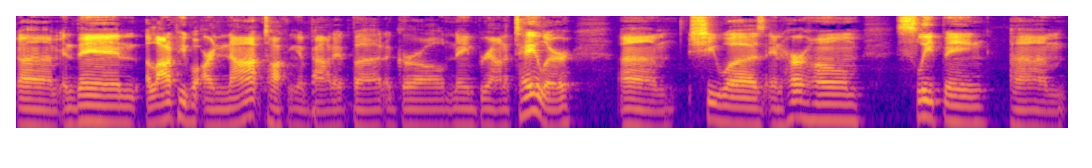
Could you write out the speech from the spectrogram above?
um and then a lot of people are not talking about it but a girl named Breonna Taylor um she was in her home sleeping um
